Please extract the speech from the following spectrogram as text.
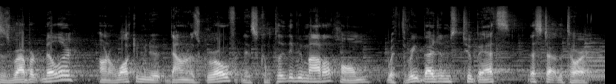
is Robert Miller. I want to welcome you to Downers Grove and its completely remodeled home with three bedrooms, two baths. Let's start the tour.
